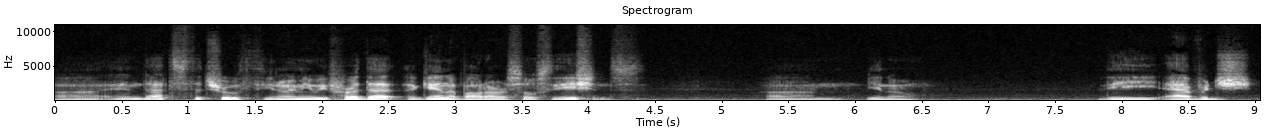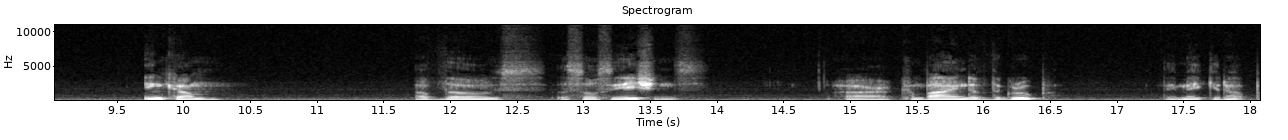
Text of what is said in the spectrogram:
Uh, and that's the truth. You know, I mean, we've heard that again about our associations. Um, you know, the average income of those associations are combined of the group. They make it up.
